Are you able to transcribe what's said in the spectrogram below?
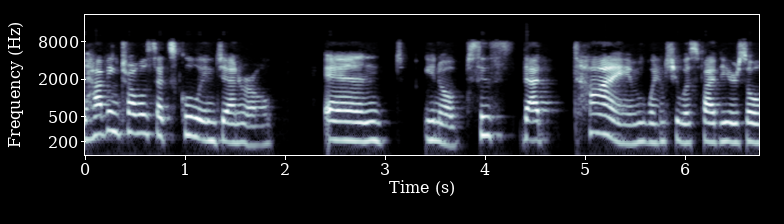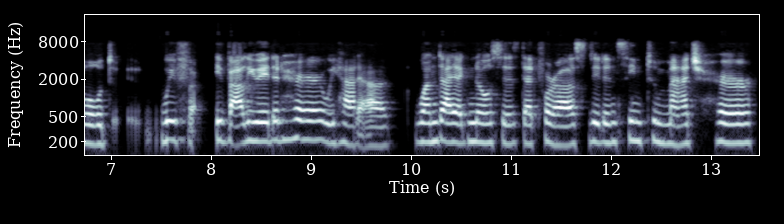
having troubles at school in general. And you know since that time when she was five years old we've evaluated her. We had a one diagnosis that for us didn't seem to match her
